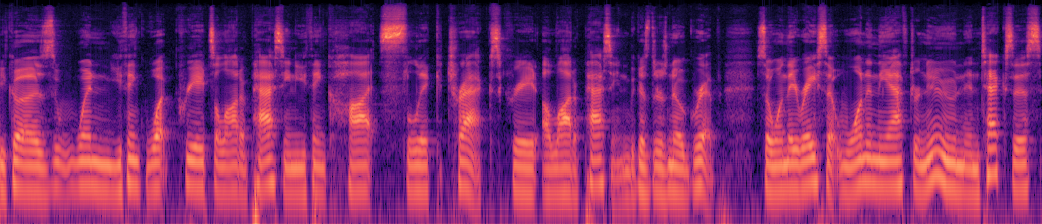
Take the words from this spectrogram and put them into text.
because when you think what creates a lot of passing, you think hot, slick tracks create a lot of passing because there's no grip. So when they race at one in the afternoon in Texas,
